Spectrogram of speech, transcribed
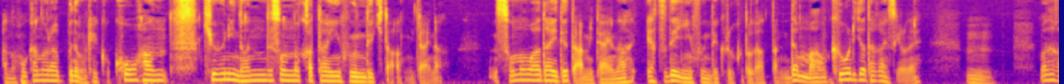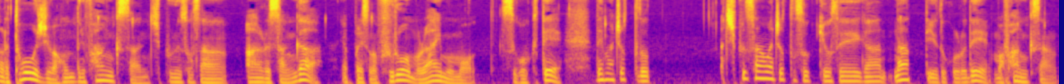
あの他のラップでも結構後半、急になんでそんな硬い韻踏んできたみたいな。その話題出たみたいなやつで韻踏んでくることがあったんで、でもまあクオリティは高いんですけどね。うん。まあだから当時は本当にファンクさん、チプルソさん、R さんが、やっぱりそのフローもライムもすごくて、でまあちょっと、チプさんはちょっと即興性がなっていうところで、まあファンクさん、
